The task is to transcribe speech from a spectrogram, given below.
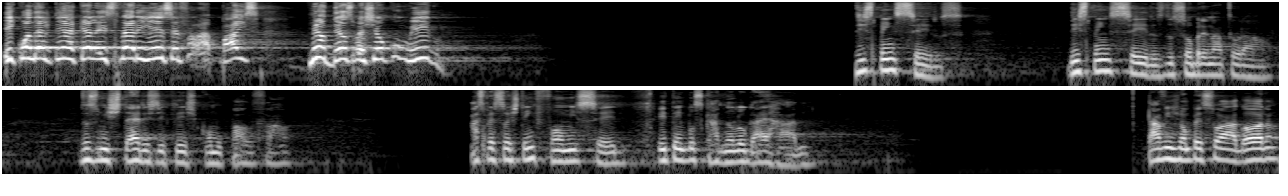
E quando ele tem aquela experiência, ele fala, rapaz, meu Deus mexeu comigo. Dispenseiros dispenseiros do sobrenatural. dos mistérios de Cristo, como Paulo fala. As pessoas têm fome e sede e têm buscado no lugar errado. Estava em João Pessoa agora,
